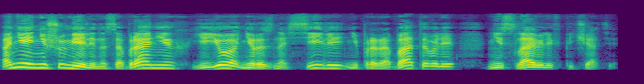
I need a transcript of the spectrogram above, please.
Они не шумели на собраниях, ее не разносили, не прорабатывали, не славили в печати.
